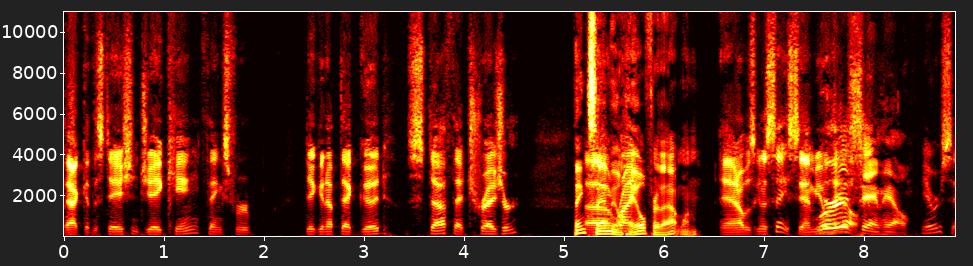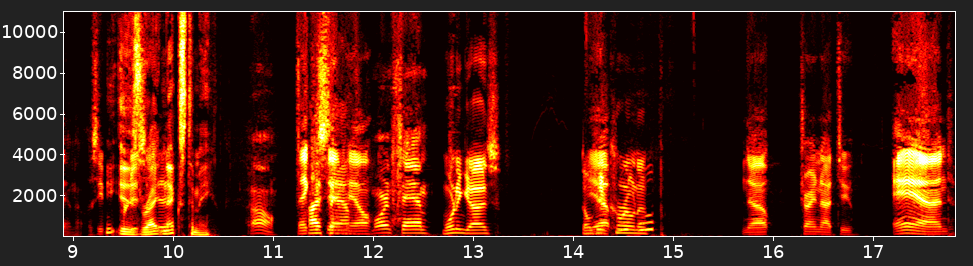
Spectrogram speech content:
Back at the station, Jay King. Thanks for digging up that good stuff, that treasure. Thanks, Uh, Samuel Ryan- Hale, for that one. And I was going to say Samuel where Hale. is Sam Hale? Yeah, where's Sam Hale? Is he, He is right today? next to me. Oh, Thank Hi, you, Sam, Sam. Hale. morning, Sam. Morning, guys. Don't Yep. get corona. No, try not to. And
